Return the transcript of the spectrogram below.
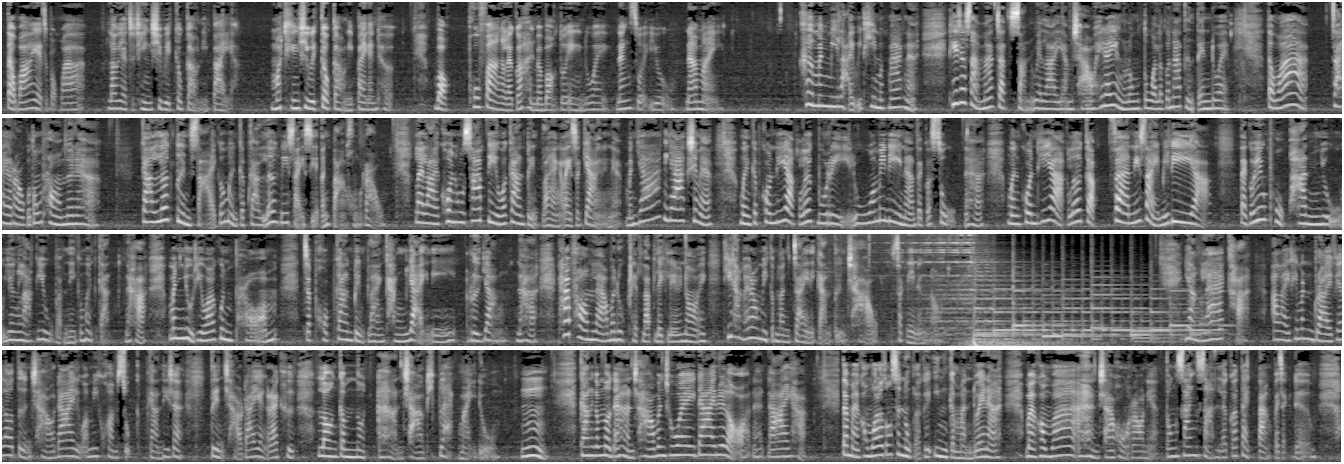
แต่ว่าอยากจะบอกว่าเราอยากจะทิ้งชีวิตเก่าๆนี้ไปอะมาทิ้งชีวิตเก่าๆนี้ไปกันเถอะ บอกผู้ฟังแล้วก็หันมาบอกตัวเองด้วย นั่งสวยอยู่หน้าใหม่ คือมันมีหลายวิธีมากๆนะที่จะสามารถจัดสรรเวลายามเช้าให้ได้อย่างลงตัวแล้วก็น่าตื่นเต้นด้วย แต่ว่าใจเราก็ต้องพร้อมด้วยนะคะการเลิกตื่นสายก็เหมือนกับการเลิกนิสัยเสียต่างๆ ของเรา หลายๆ คนคงทราบดีว่าการเปลี่ยนแปลงอะไรสักอย่างหนึ่งเนี่ยมันยากยากใช่ไหมเหมือนกับคนที่อยากเลิกบุหรี่รู้ว่าไม่ดีนะแต่ก็สูบนะคะเหมือนคนที่อยากเลิกกับแฟนนิสัยไม่ดีอะ่ะแต่ก็ยังผูกพันอยู่ยังรักอยู่แบบนี้ก็เหมือนกัน นะคะ มันอยู่ที่ว่าคุณพร้อมจะพบการเปลี่ยนแปลงครั้งใหญ่นี้หรือยังนะคะ ถ้าพร้อมแล้วมาดูเคล็ดลับเล็กๆน้อยๆที่ทำให้เรามีกำลังใจในการตื่นเช้าสักนิดหนึ่งเนาะอย่างแรกค่ะอะไรที่มัน drive ให้เราตื่นเช้าได้หรือว่ามีความสุขกับการที่จะตื่นเช้าได้อย่างแรกคือ ลองกำหนดอาหารเช้าที่แปลกใหม่ดู อืม การกำหนดอาหารเช้ามันช่วยได้ด้วยหรอนะได้ค่ะ แต่หมายความว่าเราต้องสนุกแล้วก็อินกับมันด้วยนะ หมายความว่าอาหารเช้าของเราเนี่ยต้องสร้างสรรค์แล้วก็แตกต่างไปจากเดิม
